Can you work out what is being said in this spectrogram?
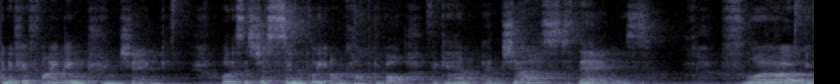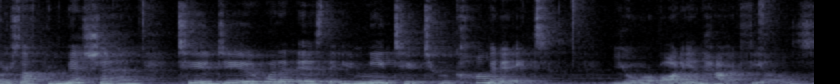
And if you're finding pinching, well, this is just simply uncomfortable, again, adjust things. Flow, give yourself permission to do what it is that you need to to accommodate your body and how it feels.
